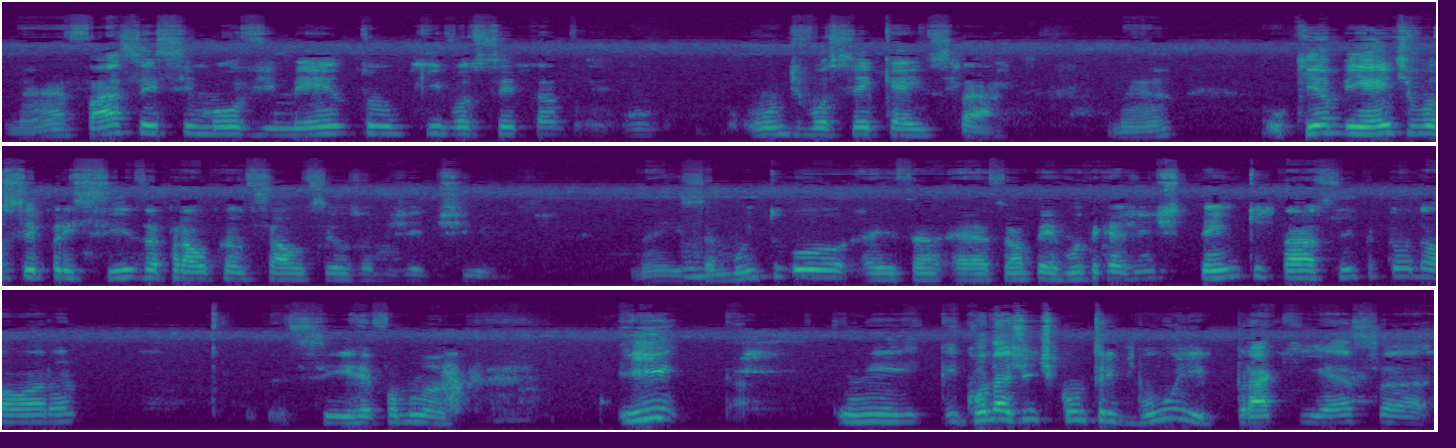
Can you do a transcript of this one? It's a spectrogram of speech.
Né? Faça esse movimento que você tanto, onde você quer estar. Né? O que ambiente você precisa para alcançar os seus objetivos? Né? Isso é uhum. muito. Essa, essa é uma pergunta que a gente tem que estar sempre toda hora se reformulando. E e, e, quando a gente contribui para que, essa,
